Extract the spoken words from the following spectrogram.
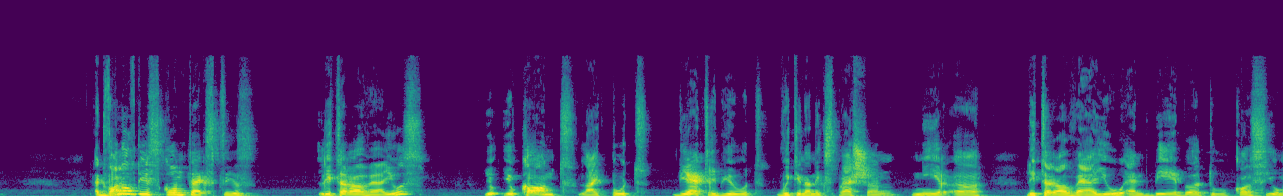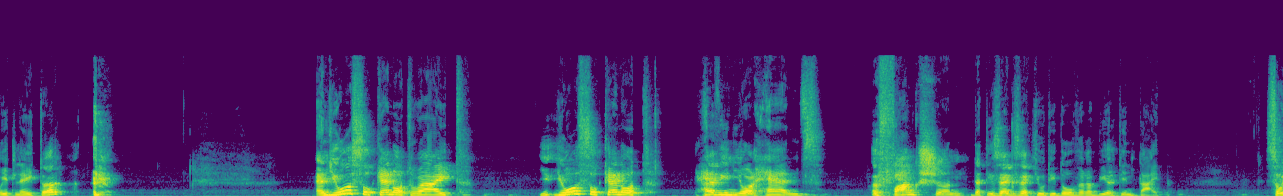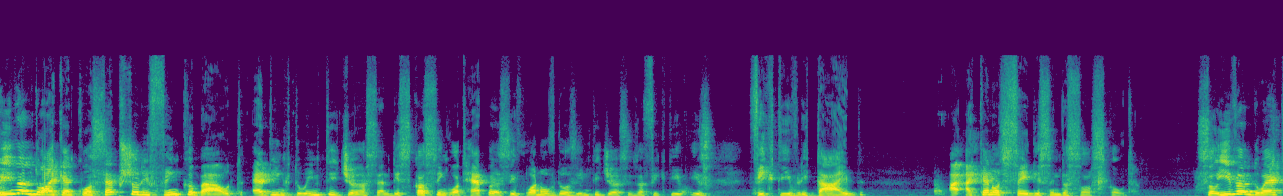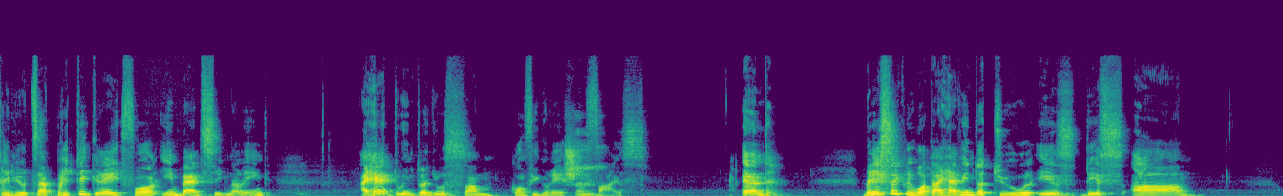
And one of these contexts is literal values. You, you can't like put the attribute within an expression near a literal value and be able to consume it later. and you also cannot write, you, you also cannot have in your hands a function that is executed over a built-in type. So even though I can conceptually think about adding two integers and discussing what happens if one of those integers is, a fictive, is fictively typed, I, I cannot say this in the source code. So even though attributes are pretty great for in-band signaling, I had to introduce some configuration mm. files. And basically what I have in the tool is this um,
